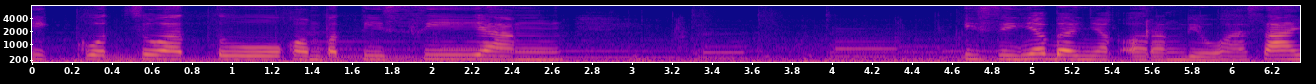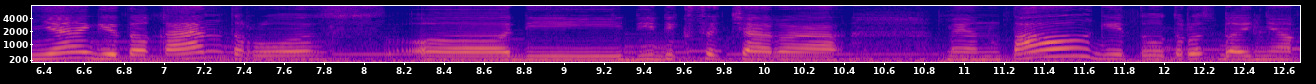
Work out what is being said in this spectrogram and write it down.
ikut suatu kompetisi yang isinya banyak orang dewasanya gitu kan terus uh, dididik secara mental gitu terus banyak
